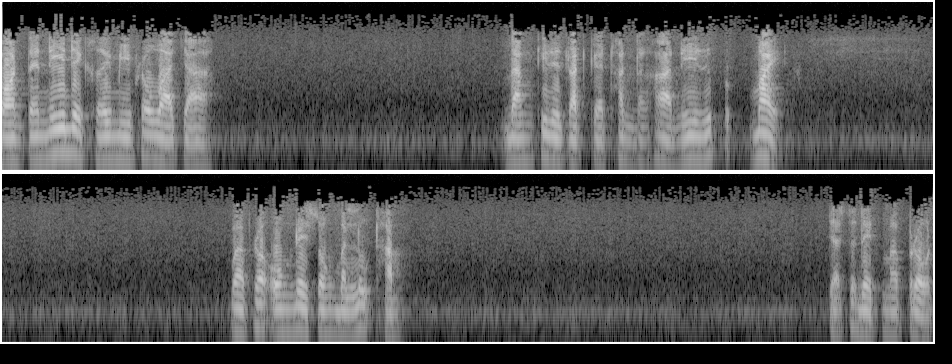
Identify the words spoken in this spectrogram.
ก่อนแต่นี้ได้เคยมีพระวาจา ดังที่ได้ตรัสแก่ท่านทั้งห้านี้หรือไม่ ว่าพระองค์ได้ทรงบรรลุธรรม จะเสด็จมาโปรด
